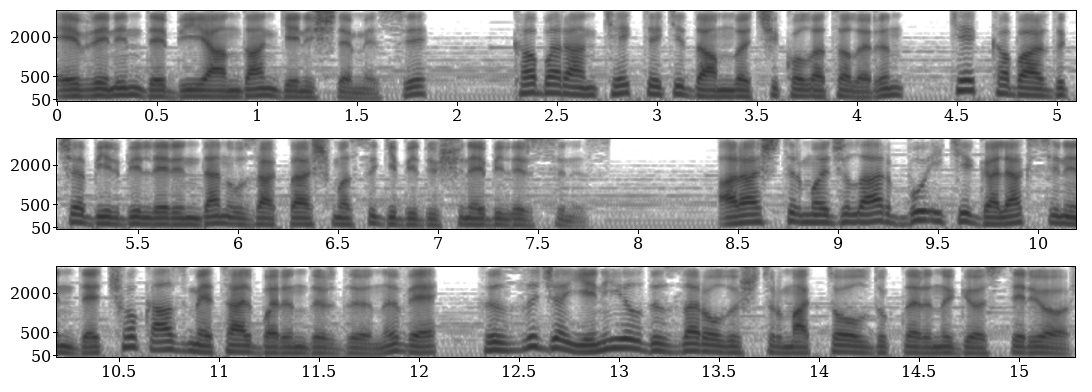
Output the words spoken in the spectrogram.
evrenin de bir yandan genişlemesi, kabaran kekteki damla çikolataların, kek kabardıkça birbirlerinden uzaklaşması gibi düşünebilirsiniz. Araştırmacılar bu iki galaksinin de çok az metal barındırdığını ve hızlıca yeni yıldızlar oluşturmakta olduklarını gösteriyor.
